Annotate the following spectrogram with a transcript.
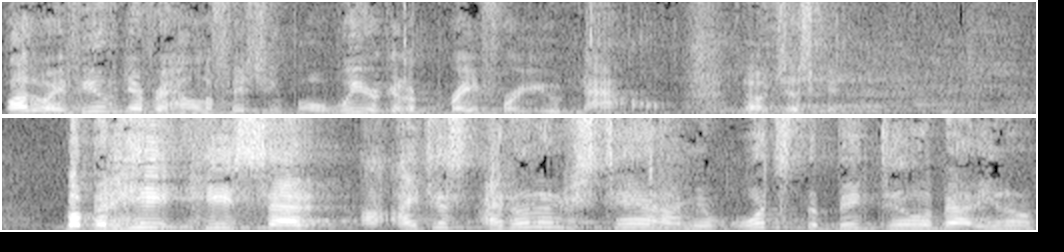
By the way, if you've never held a fishing pole, we are going to pray for you now. No, just kidding. But but he he said, I just I don't understand. I mean, what's the big deal about you know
